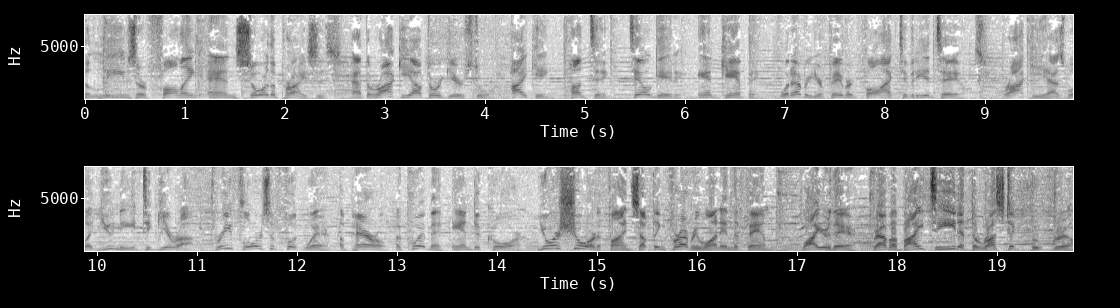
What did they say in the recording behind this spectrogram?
The leaves are falling and so are the prices at the Rocky Outdoor Gear Store. Hiking, hunting, tailgating, and camping. Whatever your favorite fall activity entails, Rocky has what you need to gear up. Three floors of footwear, apparel, equipment, and decor. You're sure to find something for everyone in the family. While you're there, grab a bite to eat at the Rustic Boot Grill.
